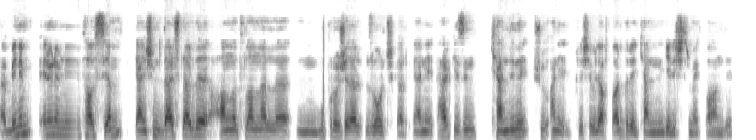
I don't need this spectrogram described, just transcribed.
Ya benim en önemli tavsiyem yani şimdi derslerde anlatılanlarla bu projeler zor çıkar. Yani herkesin kendini şu hani klişe bir laf vardır ya kendini geliştirmek falan diye.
